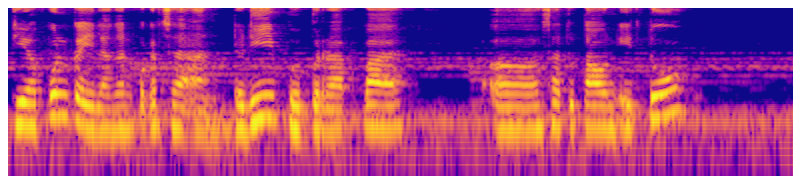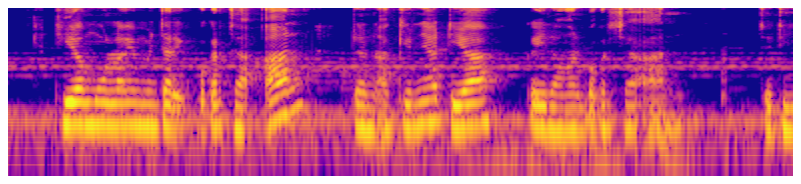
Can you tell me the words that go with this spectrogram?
dia pun kehilangan pekerjaan. Jadi beberapa uh, satu tahun itu dia mulai mencari pekerjaan dan akhirnya dia kehilangan pekerjaan. Jadi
